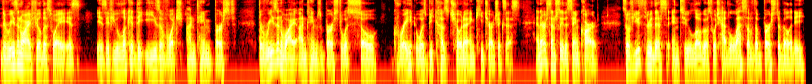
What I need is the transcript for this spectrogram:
The reason why I feel this way is is if you look at the ease of which Untamed burst, the reason why Untamed's burst was so great was because Chota and Key Charge exist. And they're essentially the same card. So if you threw this into Logos, which had less of the burst ability,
